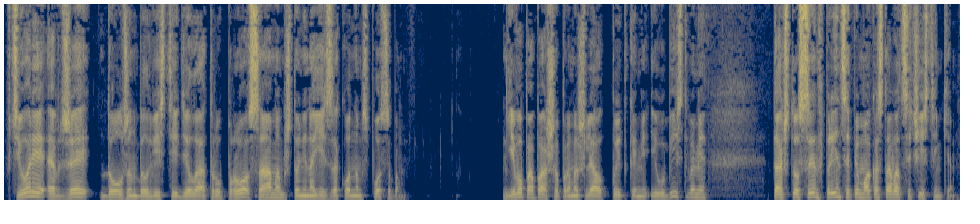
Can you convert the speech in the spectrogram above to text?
В теории Эф-Джей должен был вести дела Трупро самым, что ни на есть законным способом. Его папаша промышлял пытками и убийствами, так что сын в принципе мог оставаться чистеньким,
